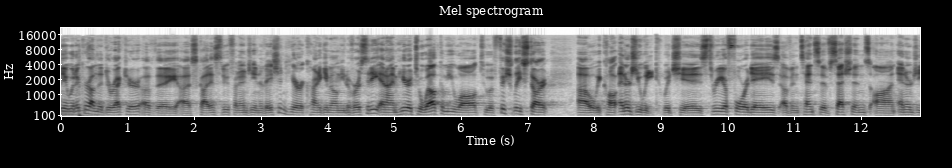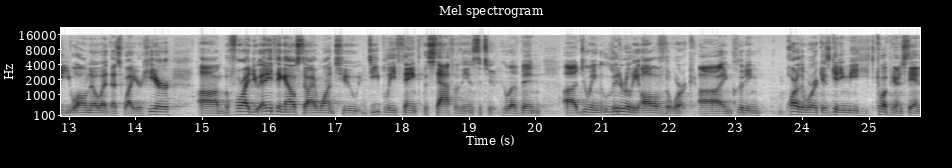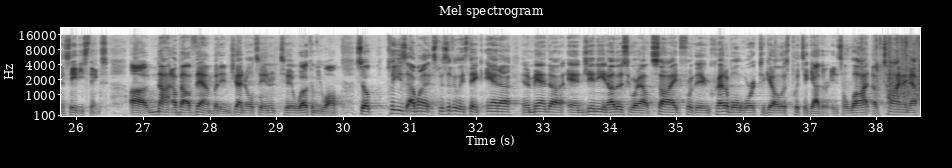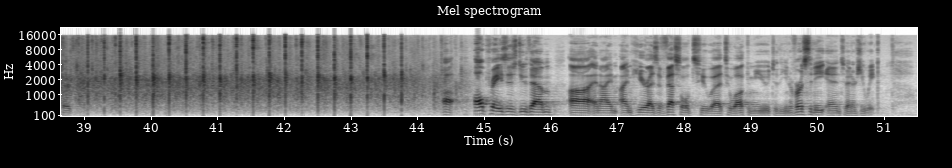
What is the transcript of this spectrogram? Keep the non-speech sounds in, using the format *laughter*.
Jay Whitacre. I'm the director of the uh, Scott Institute for Energy Innovation here at Carnegie Mellon University, and I'm here to welcome you all to officially start uh, what we call Energy Week, which is three or four days of intensive sessions on energy. You all know it, that's why you're here. Um, before I do anything else, though, I want to deeply thank the staff of the Institute who have been uh, doing literally all of the work, uh, including part of the work is getting me to come up here and stand and say these things. Uh, not about them, but in general to, to welcome you all. So please, I want to specifically thank Anna and Amanda and Ginny and others who are outside for the incredible work to get all this put together. It's a lot of time and effort. Uh, all praises due them, uh, and I'm, I'm here as a vessel to, uh, to welcome you to the university and to Energy Week.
